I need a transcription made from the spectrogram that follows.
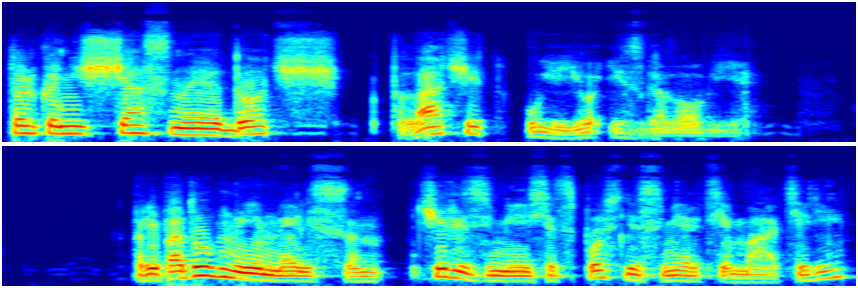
Только несчастная дочь плачет у ее изголовья. Преподобный Нельсон через месяц после смерти матери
